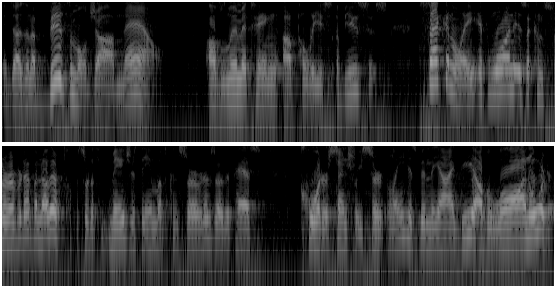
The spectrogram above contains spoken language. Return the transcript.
It does an abysmal job now of limiting uh, police abuses. Secondly, if one is a conservative, another sort of major theme of conservatives over the past quarter century certainly has been the idea of law and order.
